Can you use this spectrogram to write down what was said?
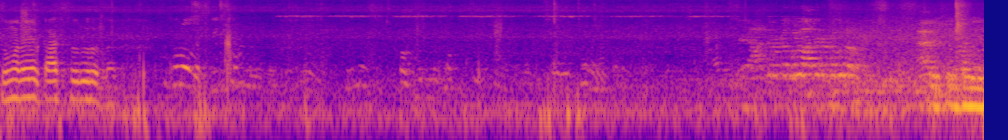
তোমার এবার কাজ শুরু হলো। আলু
